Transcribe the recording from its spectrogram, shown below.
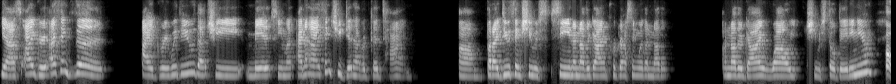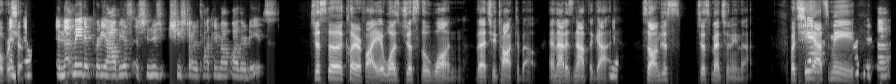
yes i agree i think the i agree with you that she made it seem like and i think she did have a good time um but i do think she was seeing another guy and progressing with another another guy while she was still dating you Oh, for and sure. And that made it pretty obvious as soon as she started talking about other dates just to clarify, it was just the one that she talked about, and that is not the guy. Yeah. So I'm just just mentioning that. But she Yeah. asked me, I get that.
